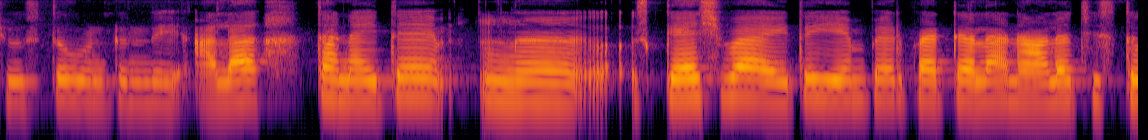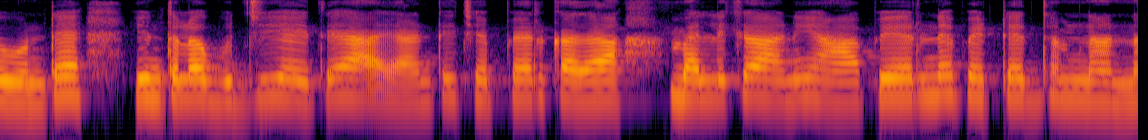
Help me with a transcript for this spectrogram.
చూస్తూ ఉంటుంది. అలా తనైతే కేశవ అయితే ఏం పేరు పెట్టాలా అని ఆలోచిస్తూ ఉంటే ఇంతలో బుజ్జి అయితే ఆ ఆంటీ చెప్పారు కదా మల్లిక అని ఆ పేరునే పెట్టేద్దాం నాన్న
